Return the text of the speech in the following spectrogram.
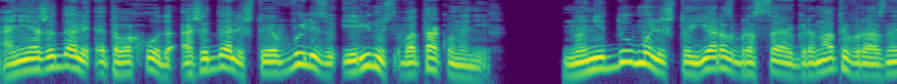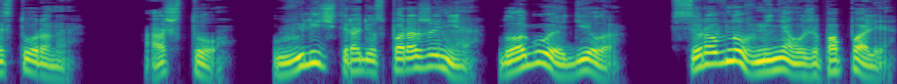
Они ожидали этого хода, ожидали, что я вылезу и ринусь в атаку на них. Но не думали, что я разбросаю гранаты в разные стороны. А что? Увеличить радиус поражения – благое дело. Все равно в меня уже попали,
